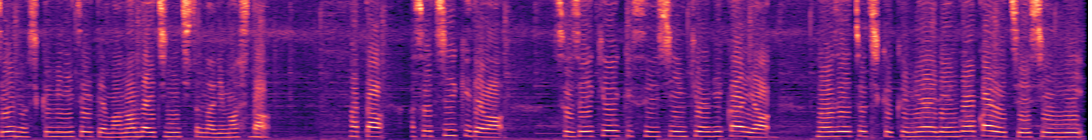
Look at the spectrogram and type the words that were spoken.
税の仕組みについて学んだ一日となりました、また阿蘇地域では租税教育推進協議会や納税貯蓄組合連合会を中心に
